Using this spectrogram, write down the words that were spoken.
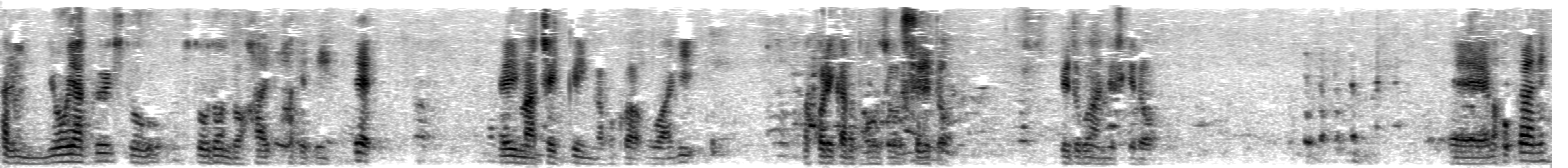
多分、ようやく人を、人をどんどんははけていって、今、チェックインが僕は終わり、まあ、これから登場するというところなんですけど、えーまあ、ここからね、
